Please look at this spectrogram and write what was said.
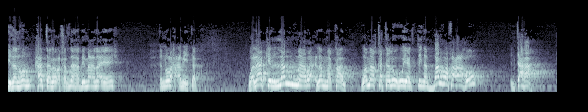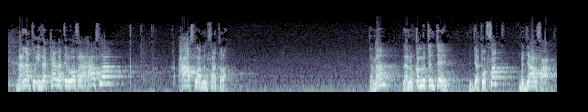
اذا هون حتى لو أخذناها بمعنى إيش؟ إنه راح أميتك. ولكن لما لما قال وما قتلوه يقينا بل رفعه انتهى. معناته إذا كانت الوفاة حاصلة حاصلة من فترة. تمام؟ لأنه قال له تنتين. بدي أتوفاك وبدي أرفعك.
